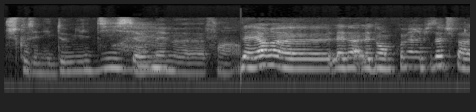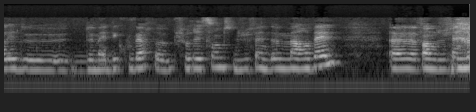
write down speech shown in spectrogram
jusqu'aux années 2010, Ouais. euh, même. euh, Enfin. D'ailleurs, euh, là, là, dans le premier épisode, je parlais de, de ma découverte plus récente du fandom Marvel, enfin du fandom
